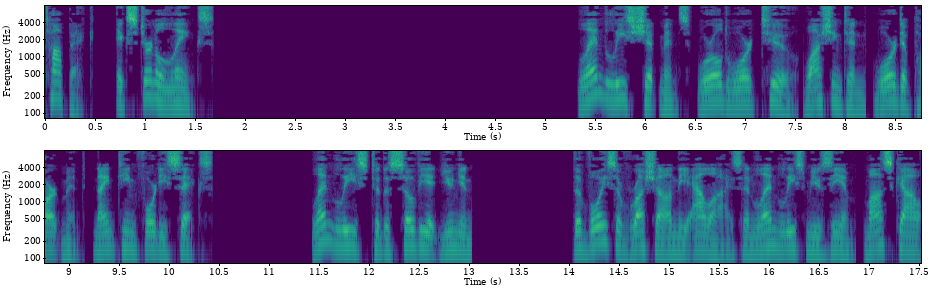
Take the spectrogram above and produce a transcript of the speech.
Topic: External links. Lend-Lease Shipments, World War II Washington, War Department, 1946 Lend-Lease to the Soviet Union. The Voice of Russia on the Allies and Lend-Lease Museum, Moscow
